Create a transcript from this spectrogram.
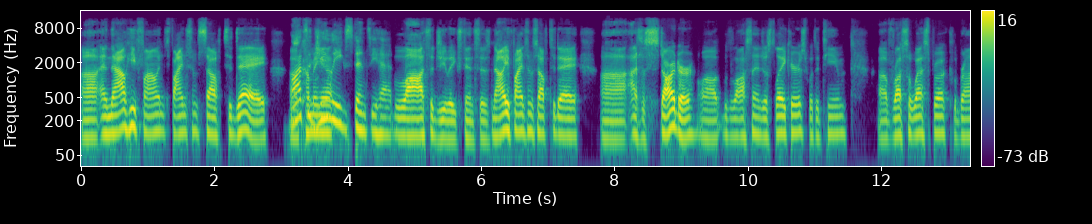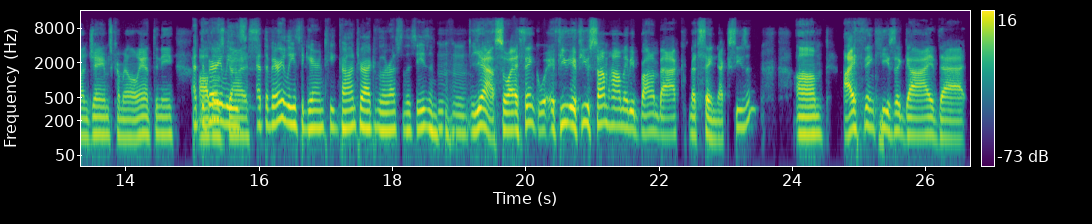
Uh, and now he found finds himself today uh, lots of G League stints he had. Lots of G League stints. Now he finds himself today uh, as a starter uh, with the Los Angeles Lakers with a team of Russell Westbrook, LeBron James, Carmelo Anthony. At the very least, guys. at the very least, a guaranteed contract for the rest of the season. Mm-hmm. Yeah. So I think if you if you somehow maybe brought him back, let's say next season, um, I think he's a guy that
